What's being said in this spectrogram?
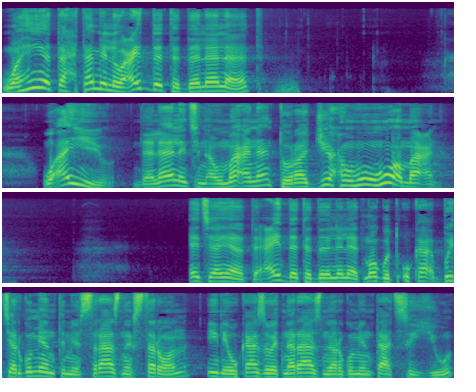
وهي تحتمل عدة دلالات وأي دلالة أو معنى ترجحه هو معنى эти аяты, айдата далялят, могут быть аргументами с разных сторон или указывать на разную аргументацию.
